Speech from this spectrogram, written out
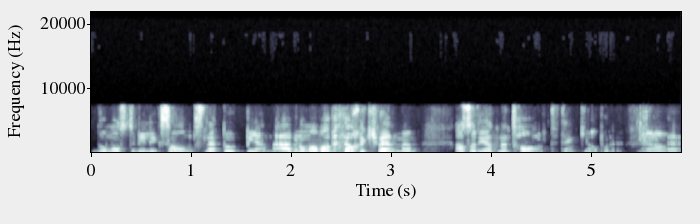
Då måste vi liksom snäppa upp igen, även om man var bra ikväll. Men alltså rent mentalt tänker jag på nu. Ja.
